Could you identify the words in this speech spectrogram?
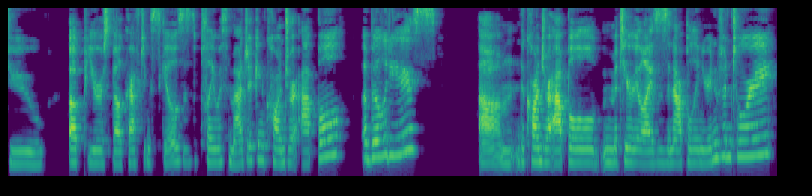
to up your spellcrafting skills is the play with magic and conjure apple abilities. Um, the conjure apple materializes an apple in your inventory,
